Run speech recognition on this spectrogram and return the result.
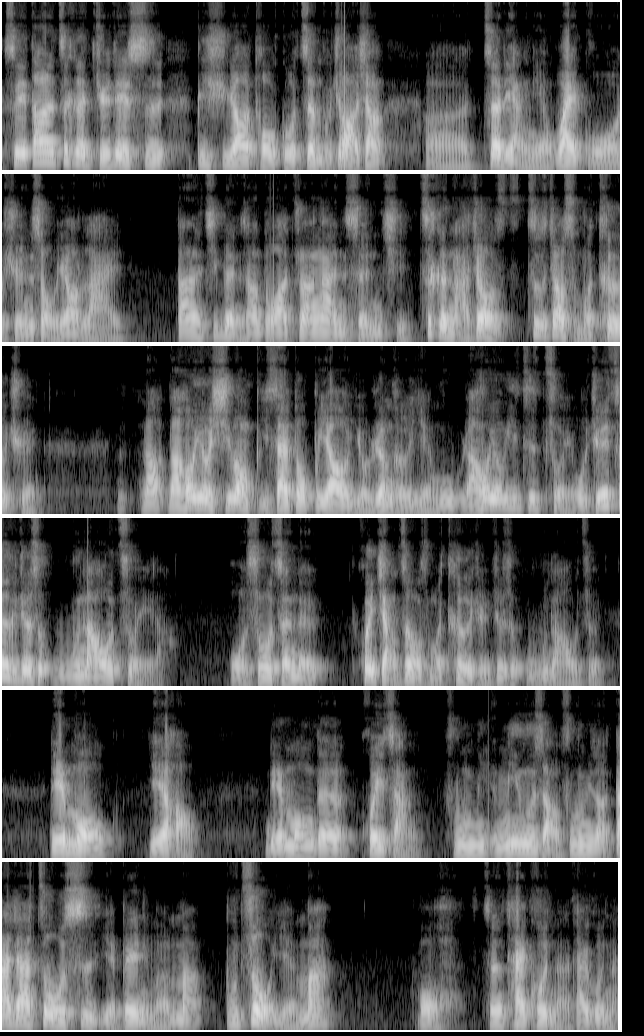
所以当然这个绝对是必须要透过政府，就好像呃这两年外国选手要来，当然基本上都要专案申请，这个哪叫这个叫什么特权？然然后又希望比赛都不要有任何延误，然后又一直嘴，我觉得这个就是无脑嘴了。我说真的，会讲这种什么特权就是无脑嘴。联盟也好，联盟的会长、副秘秘书长、副秘书长，大家做事也被你们骂，不做也骂，哦。真的太困难，太困难。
